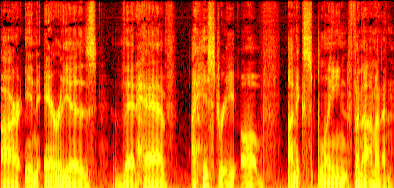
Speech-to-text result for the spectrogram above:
are in areas that have a history of unexplained phenomenon.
